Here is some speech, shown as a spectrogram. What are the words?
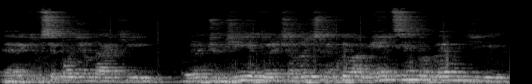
é, que você pode andar aqui durante o dia, durante a noite tranquilamente, sem problema de,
